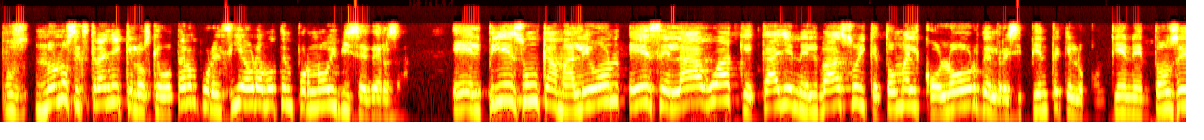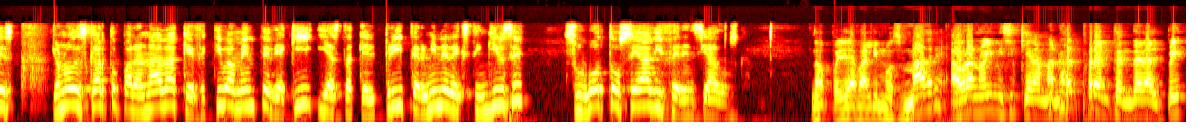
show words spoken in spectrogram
pues no nos extrañe que los que votaron por el sí ahora voten por no y viceversa. El PRI es un camaleón, es el agua que cae en el vaso y que toma el color del recipiente que lo contiene. Entonces, yo no descarto para nada que efectivamente de aquí y hasta que el PRI termine de extinguirse, su voto sea diferenciado. No, pues ya valimos madre. Ahora no hay ni siquiera manual para entender al PRI.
